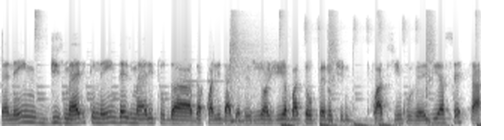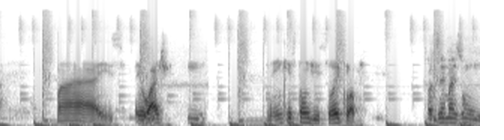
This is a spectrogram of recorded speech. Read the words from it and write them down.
Não é nem desmérito, nem desmérito da, da qualidade. Às vezes o Jorginho ia bater o pênalti 4, 5 vezes e acertar. Mas eu acho que nem questão disso. Oi, Klopp. Fazer mais um,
